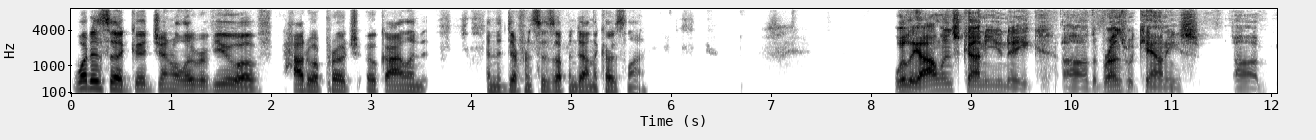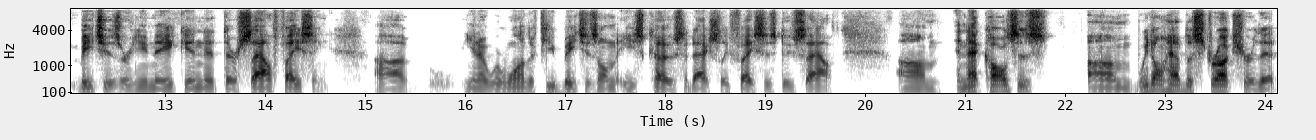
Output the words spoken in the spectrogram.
what is a good general overview of how to approach Oak Island and the differences up and down the coastline? Well, the island's kind of unique. Uh, the Brunswick county's uh, beaches are unique in that they're south facing. Uh, you know, we're one of the few beaches on the east coast that actually faces due south, um, and that causes um, we don't have the structure that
